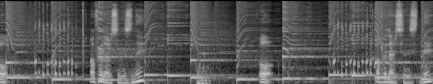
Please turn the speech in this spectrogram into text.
O. Affedersiniz ne? O. Affedersiniz ne?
